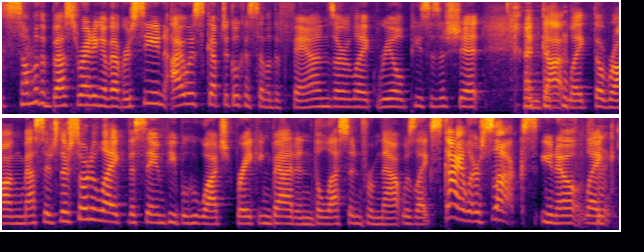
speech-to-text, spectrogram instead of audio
some of the best writing I've ever seen. I was skeptical because some of the fans are like real pieces of shit and got like the wrong message. They're sort of like the same people who watched Breaking Bad, and the lesson from that was like Skylar sucks. You know, like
